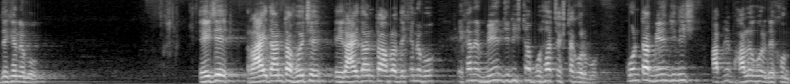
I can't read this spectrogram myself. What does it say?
দেখে নেব। এই যে রায়দানটা হয়েছে, এই রায়দানটা আমরা দেখে নেব। এখানে মেন জিনিসটা বোঝার চেষ্টা করব। কোনটা মেন জিনিস? আপনি ভালো করে দেখুন।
